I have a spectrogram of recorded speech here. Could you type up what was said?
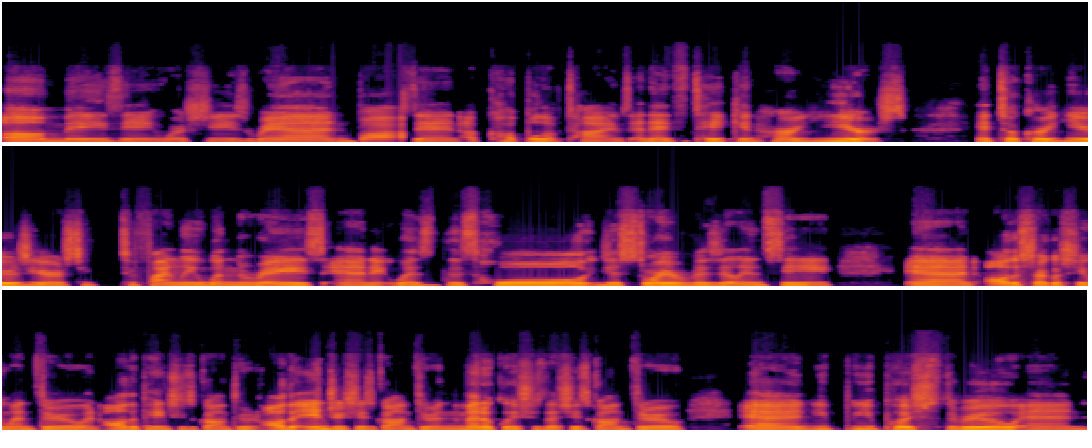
amazing where she's ran Boston a couple of times and it's taken her years. It took her years, years to, to finally win the race. And it was this whole just story of resiliency and all the struggles she went through and all the pain she's gone through and all the injuries she's gone through and the medical issues that she's gone through. And you you push through and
